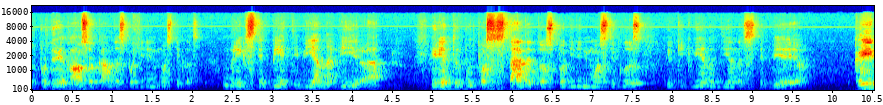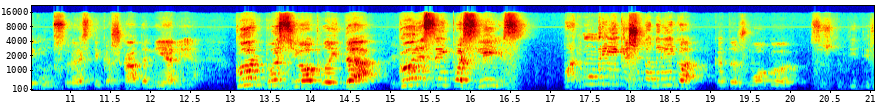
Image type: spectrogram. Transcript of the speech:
Ir pardavė klausė, kam tas padidinimo stiklas. Mums reikia stebėti vieną vyrą. Ir jie turbūt pasistatė tos padidinimo stiklus ir kiekvieną dieną stebėjo. Kaip mums surasti kažką Danieliuje? Kur bus jo klaida? Kur jisai paslys? Vat mums reikia šito dalyko, kad tą žmogų sužlugdyti. Ir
